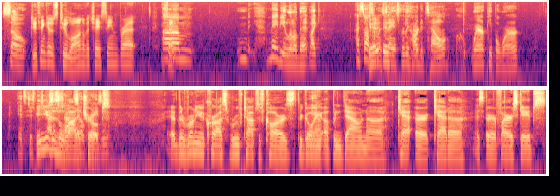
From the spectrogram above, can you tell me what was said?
so Do you think it was too long of a chase scene, Brett? You said- Um, m- maybe a little bit. Like, I saw It- someone it- say it's really hard to tell where people were. It's just It was kinda uses a shot lot so of tropes. crazy. Uh, They're running across rooftops of cars. They're going up and down uh, cat or cat uh, or fire escapes,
